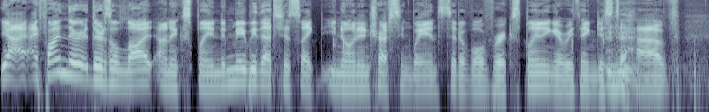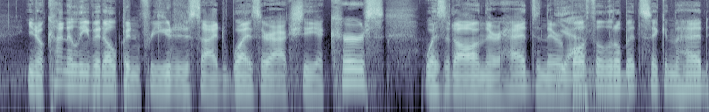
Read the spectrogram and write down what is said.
Yeah, I, I find there there's a lot unexplained, and maybe that's just like you know an interesting way instead of over explaining everything, just to mm-hmm. have you know kind of leave it open for you to decide was there actually a curse, was it all in their heads, and they were Yeah. both a little bit sick in the head.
